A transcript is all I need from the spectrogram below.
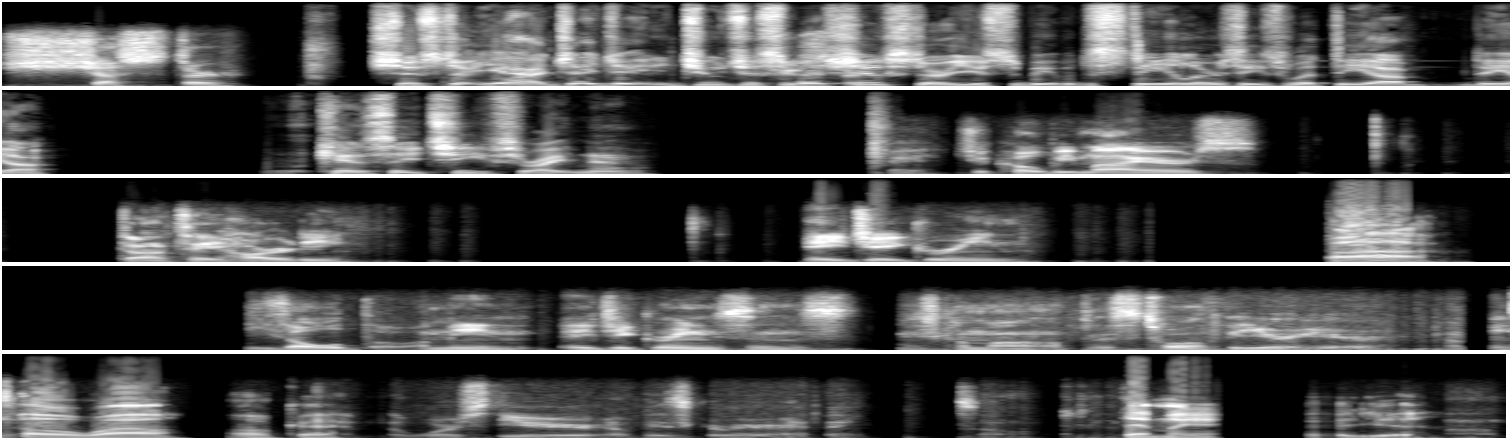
Schuster. Schuster, yeah, JJ Juju Smith Schuster. Schuster used to be with the Steelers. He's with the uh the uh Kansas City Chiefs right now. Okay, Jakobi Meyers, Dante Hardy, AJ Green. Ah, He's old though. I mean, AJ Green since he's come off his 12th year here. I mean, oh wow. Okay, the worst year of his career, I think. So that might. Yeah. um,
